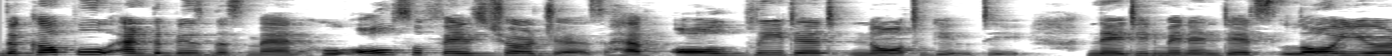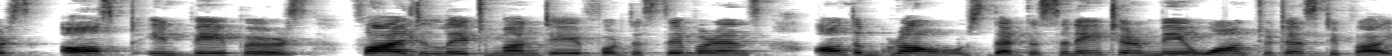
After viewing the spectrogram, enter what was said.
The couple and the businessman, who also face charges, have all pleaded not guilty. Nadine Menendez's lawyers asked in papers filed late Monday for the severance on the grounds that the senator may want to testify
